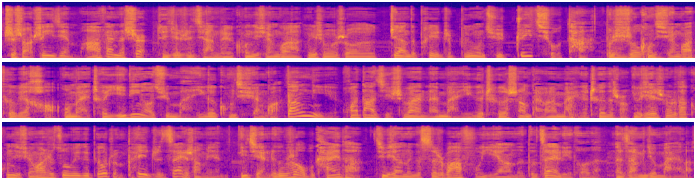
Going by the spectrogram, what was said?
至少是一件麻烦的事儿。这就是讲这个空气悬挂为什么说这样的配置不用用去追求它，不是说空气悬挂特别好，我买车一定要去买一个空气悬挂。当你花大几十万来买一个车，上百万买一个车的时候，有些时候它空气悬挂是作为一个标准配置在上面的，你简直都绕不开它，就像那个四十八伏一样的都在里头的，那咱们就买了，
